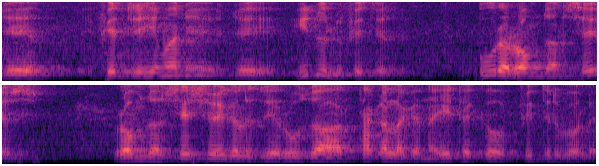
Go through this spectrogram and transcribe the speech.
যে ফিতরি মানে? যে ঈদ উল ফিতর। পুরা রমজান শেষ। রমজান শেষ হয়ে গেলে যে রোজা আর থাকা লাগে না এটাকেও ফিতর বলে।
